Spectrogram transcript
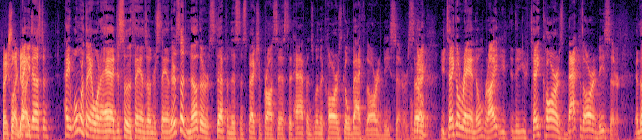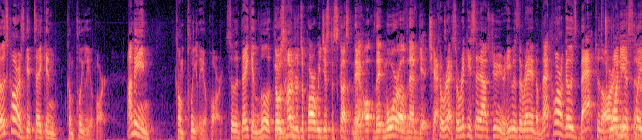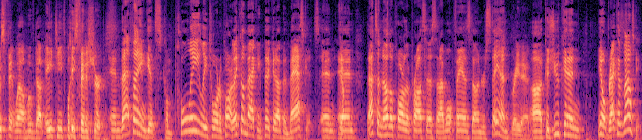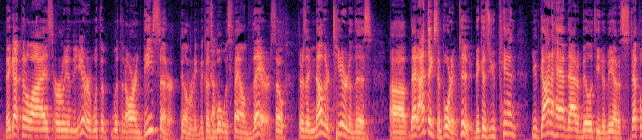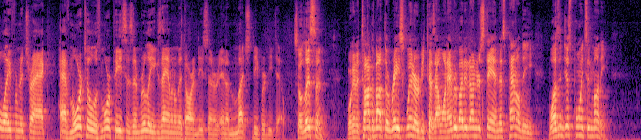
Thanks a lot, guys. Thank you, Dustin. Hey, one more thing I want to add, just so the fans understand. There's another step in this inspection process that happens when the cars go back to the R&D center. So okay. you take a random, right? You, you take cars back to the R&D center, and those cars get taken completely apart. I mean, completely apart so that they can look. Those hundreds apart we just discussed, they, Yeah. all, they more of them get checked. Correct. So Ricky Stenhouse Jr. He was the random. That car goes back to the Twentieth place, fin- well, moved up. 18th place finisher. and that thing gets completely torn apart. They come back and pick it up in baskets, and Yep. and that's another part of the process that I want fans to understand. Great add. Uh, because you can, you know, Brad Keselowski, they got penalized early in the year with a with an R and D center penalty because of what was found there. So there's another tier to this uh, that I think is important too, because you can. You've got to have that ability to be able to step away from the track, have more tools, more pieces, and really examine them at the R&D center in a much deeper detail. So listen, we're going to talk about the race winner because I want everybody to understand this penalty wasn't just points and money.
